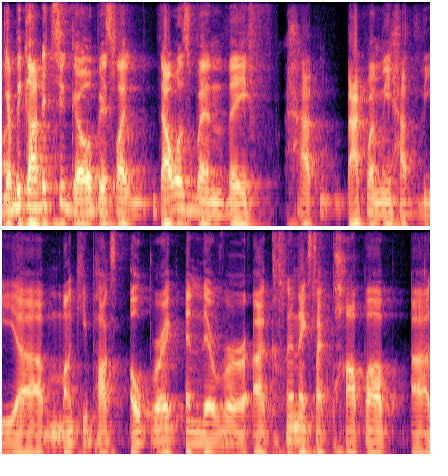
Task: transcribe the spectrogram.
Yeah, we got it to go because like that was when they f- had back when we had the uh, monkeypox outbreak, and there were uh, clinics like pop up uh,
